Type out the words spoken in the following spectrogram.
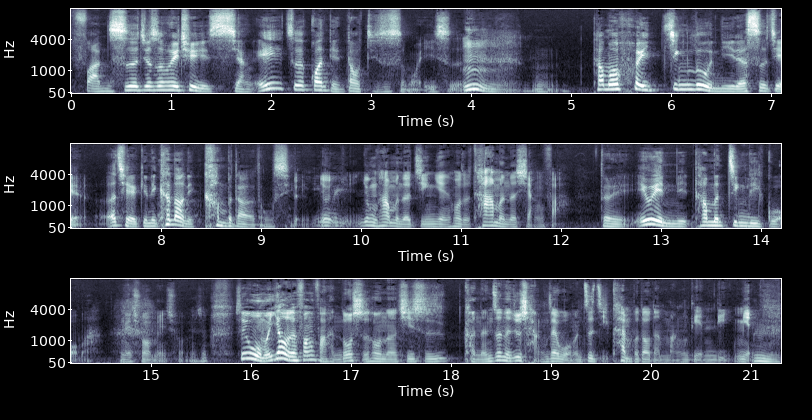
反思，就是会去想，诶，这个观点到底是什么意思？嗯，他们会进入你的世界，而且给你看到你看不到的东西。用用他们的经验或者他们的想法。对，因为你他们经历过嘛。没错，没错，没错。所以我们要的方法，很多时候呢，其实可能真的就藏在我们自己看不到的盲点里面。嗯，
